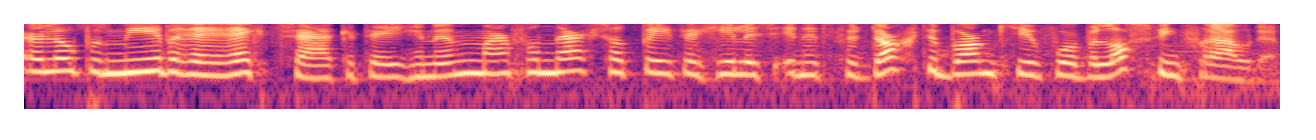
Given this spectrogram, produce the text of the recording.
Er lopen meerdere rechtszaken tegen hem, maar vandaag zat Peter Gillis in het verdachte bankje voor belastingfraude.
